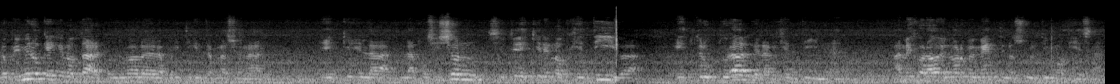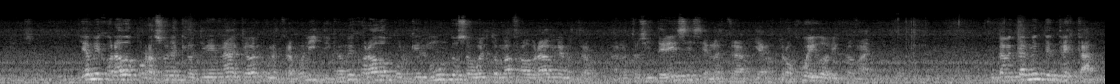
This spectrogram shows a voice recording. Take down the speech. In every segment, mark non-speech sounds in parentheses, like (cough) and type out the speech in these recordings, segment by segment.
Lo primero que hay que notar cuando uno habla de la política internacional es que la, la posición, si ustedes quieren, objetiva, estructural de la Argentina ha mejorado enormemente en los últimos 10 años. Y ha mejorado por razones que no tienen nada que ver con nuestra política, ha mejorado porque el mundo se ha vuelto más favorable a, a nuestros intereses y a, nuestra, y a nuestro juego diplomático. Fundamentalmente en tres campos.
